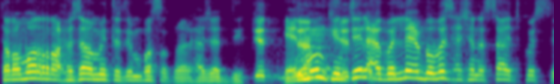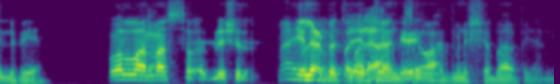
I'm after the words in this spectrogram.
ترى مرة حسام أنت تنبسط من الحاجات دي. جدا يعني ممكن جداً. تلعب اللعبة بس عشان ال side quest اللي فيها. والله ما استغرب ليش لا؟ ما هي لعبة طيب،. زي واحد من الشباب يعني.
